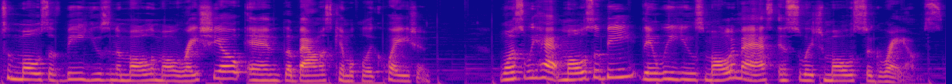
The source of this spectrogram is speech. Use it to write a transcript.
to moles of B using the molar mole ratio and the balanced chemical equation. Once we had moles of B, then we used molar mass and switched moles to grams.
